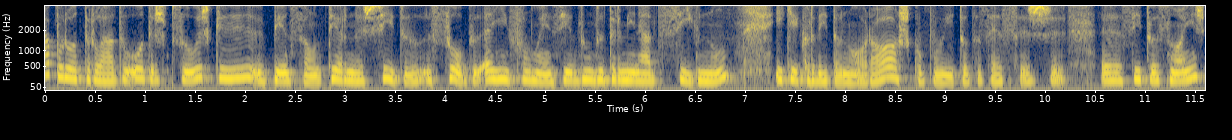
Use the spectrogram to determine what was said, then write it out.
Há, por outro lado, outras pessoas que pensam ter nascido sob a influência de um determinado signo e que acreditam no horóscopo e todas essas uh, situações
